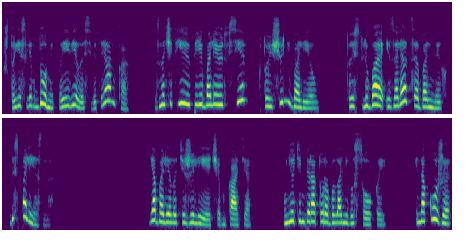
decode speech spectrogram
что если в доме появилась ветрянка, значит, ею переболеют все, кто еще не болел, то есть любая изоляция больных бесполезна. Я болела тяжелее, чем Катя. У нее температура была невысокой, и на коже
